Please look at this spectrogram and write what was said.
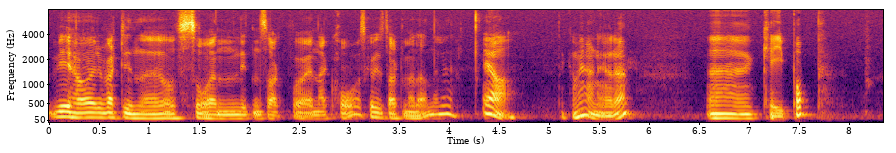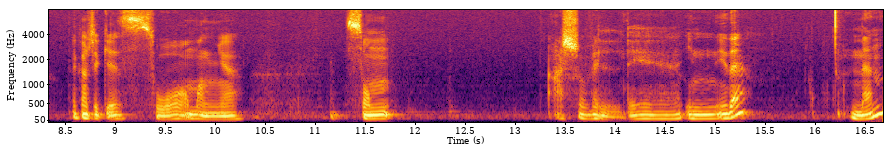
vi har vært inne og så en liten sak på NRK. Skal vi starte med den, eller? Ja, det kan vi gjerne gjøre. Uh, K-pop. Det er kanskje ikke så mange som er så veldig inn i det. Men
